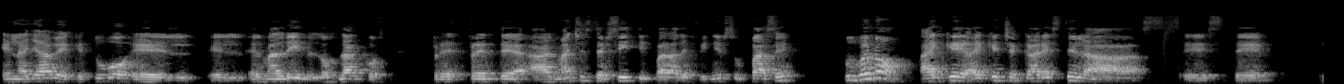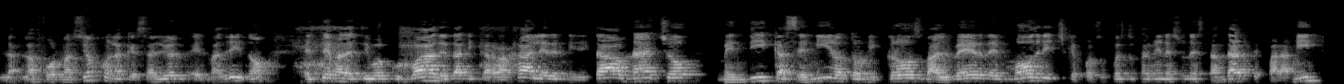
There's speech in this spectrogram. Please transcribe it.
en la llave que tuvo el, el, el Madrid, los blancos, frente al Manchester City para definir su pase, pues bueno, hay que, hay que checar este, las, este, la, formación con la que salió el, Madrid, ¿no? El tema de Thibaut Courtois, de Dani Carvajal, Eder Militao, Nacho, Mendy, Casemiro, Tony Cross, Valverde, Modric, que por supuesto también es un estandarte para mí,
